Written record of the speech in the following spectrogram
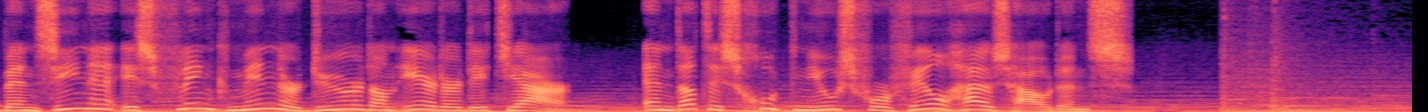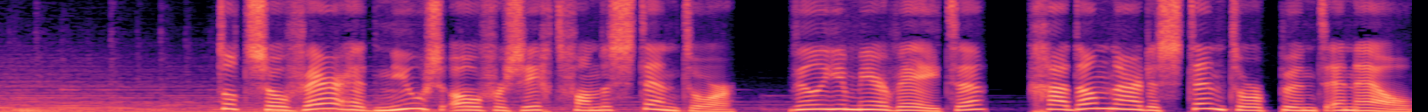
Benzine is flink minder duur dan eerder dit jaar. En dat is goed nieuws voor veel huishoudens. Tot zover het nieuwsoverzicht van de Stentor. Wil je meer weten? Ga dan naar de stentor.nl.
